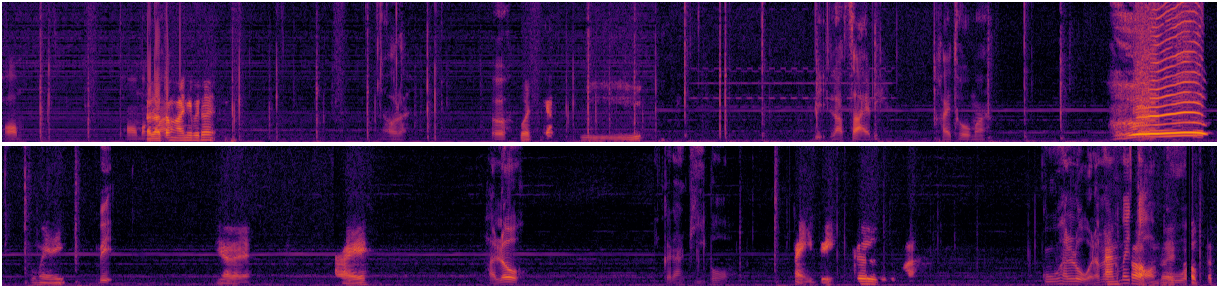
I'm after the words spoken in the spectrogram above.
พร้อม พร้อมมากแล้วเราต้องเอานี่ไปด้วยๆเอาเลยปวดกับผีบิรับสายดิ ใครโทรมา กูไม่ได้บินี่อะไรไหนฮัลโหลมีกระดานผีบอกไหนเบเกอร์วะกูฮัลโหลแล้วมันก็ไม่ตอบด้วยกูตบสัก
